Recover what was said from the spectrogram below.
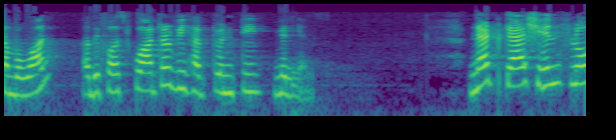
number one. The first quarter we have twenty million net cash inflow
